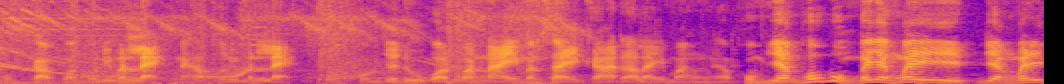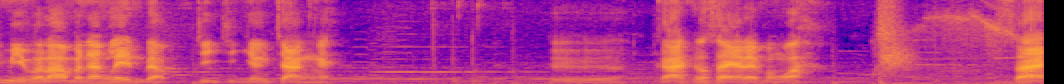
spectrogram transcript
ผมกลับก่อนตรงนี้มันแหลกนะครับตรงนี้มันแหลกผมจะดูก่อนว่าไนท์มันใส่การ์ดอะไรมั่งนะครับผมยังเพราะผมก็ยังไม่ยังไม่ได้มีเวลามานั่งเล่นแบบจริง ๆ จังๆไงเออการ์ดเขาใส่อะไรบ้างวะใส่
